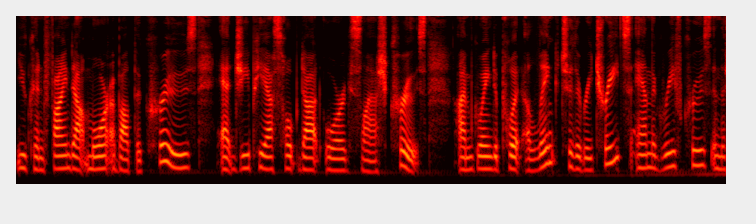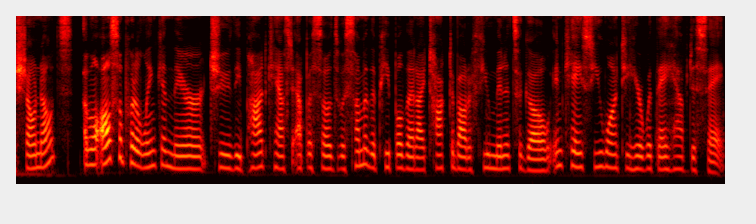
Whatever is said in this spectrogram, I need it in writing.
You can find out more about the cruise at gpshope.org/cruise. I'm going to put a link to the retreats and the grief cruise in the show notes. I will also put a link in there to the podcast episodes with some of the people that I talked about a few minutes ago in case you want to hear what they have to say.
